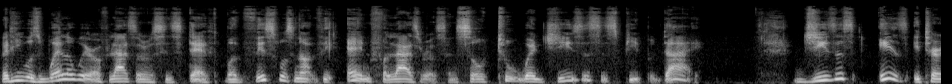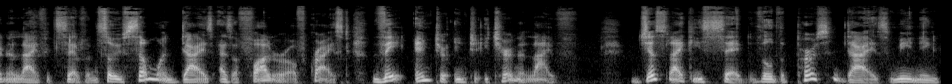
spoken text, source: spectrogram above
that he was well aware of Lazarus' death, but this was not the end for Lazarus, and so too when Jesus' people die. Jesus is eternal life itself, and so if someone dies as a follower of Christ, they enter into eternal life. Just like he said, though the person dies, meaning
